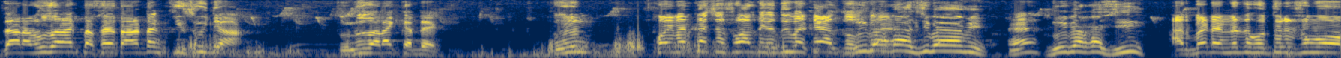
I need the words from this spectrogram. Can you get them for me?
যারা রোজা রাখতেছে তারা টান কিছুই না। তুই রোজা রাখিয়া দেখ। তুই কয়বার কাছে সকাল থেকে দুইবার খাই দুইবার খাইছি ভাই আমি। হ্যাঁ? দুইবার খাইছি। আর বেটা এনে দেখো তোর সময়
